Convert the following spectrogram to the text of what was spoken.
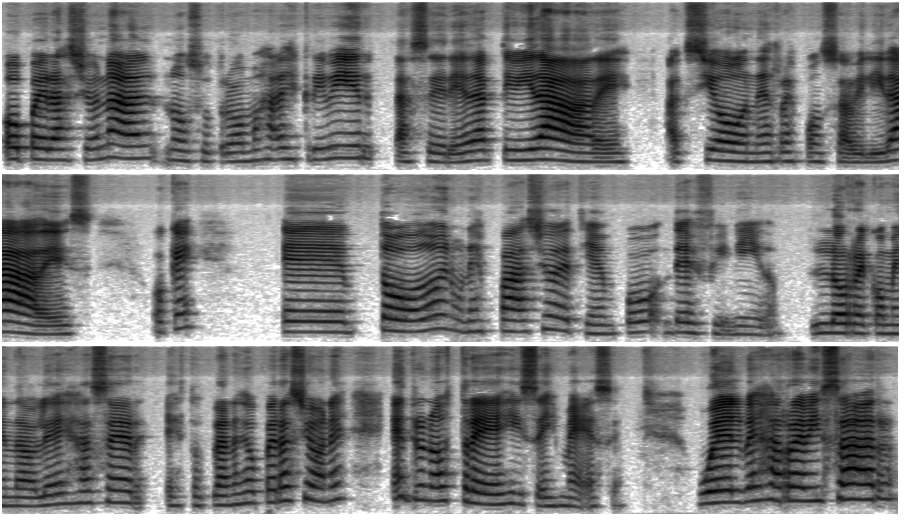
operacional, nosotros vamos a describir la serie de actividades, acciones, responsabilidades, ¿ok? Eh, todo en un espacio de tiempo definido. Lo recomendable es hacer estos planes de operaciones entre unos tres y seis meses. Vuelves a revisar,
